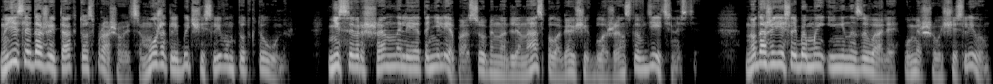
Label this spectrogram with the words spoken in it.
Но если даже и так, то спрашивается, может ли быть счастливым тот, кто умер? Несовершенно ли это нелепо, особенно для нас, полагающих блаженство в деятельности? Но даже если бы мы и не называли умершего счастливым,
